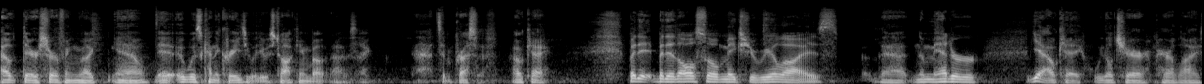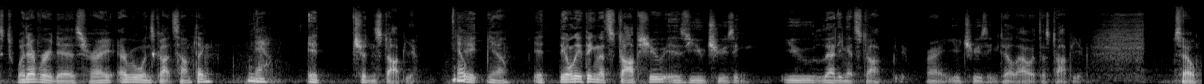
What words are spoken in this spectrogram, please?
out there surfing. Like you know, it, it was kind of crazy what he was talking about. I was like, that's impressive. Okay, but it but it also makes you realize that no matter, yeah, okay, wheelchair, paralyzed, whatever it is, right? Everyone's got something. Yeah. It shouldn't stop you. Nope. It, you know, it, the only thing that stops you is you choosing, you letting it stop you, right? You choosing to allow it to stop you. So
